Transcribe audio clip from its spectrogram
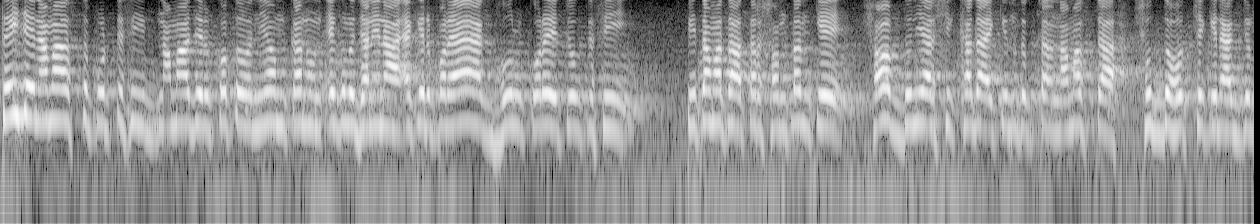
তো এই যে নামাজ তো পড়তেছি, নামাজের কত নিয়ম কানুন, এগুলো জানি না। একের পর এক ভুল করে চলতেছি। পিতামাতা তার সন্তানকে সব দুনিয়ার শিক্ষা দেয়, কিন্তু তার নামাজটা শুদ্ধ হচ্ছে কিনা একজন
